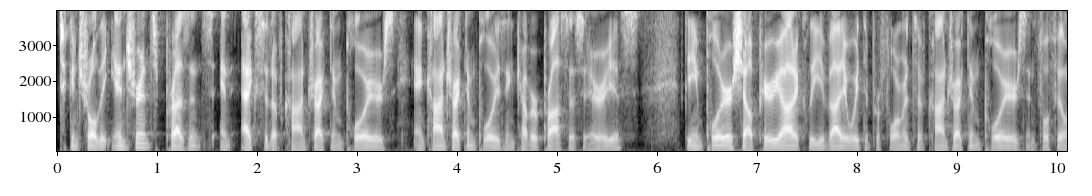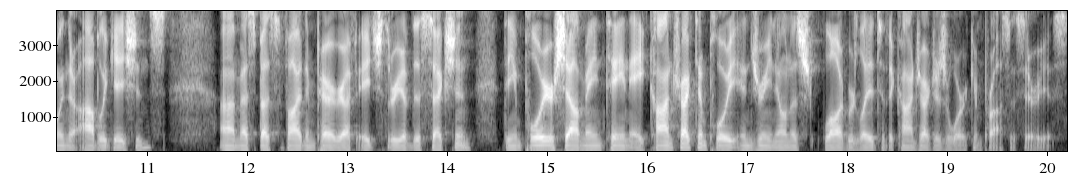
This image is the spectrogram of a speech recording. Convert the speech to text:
to control the entrance, presence, and exit of contract employers and contract employees in cover process areas. The employer shall periodically evaluate the performance of contract employers in fulfilling their obligations. Um, as specified in paragraph H3 of this section, the employer shall maintain a contract employee injury and illness log related to the contractor's work and process areas.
